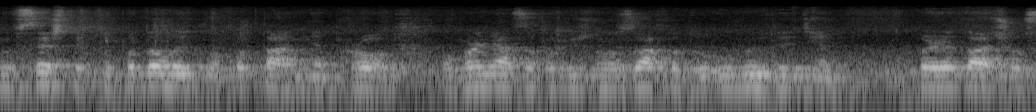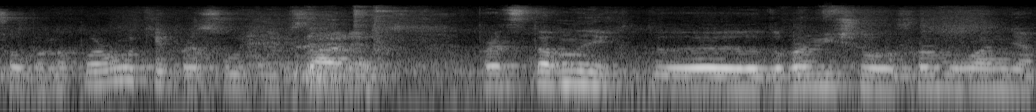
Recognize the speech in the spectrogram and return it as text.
ми все ж таки подали клопотання про обрання запобіжного заходу у вигляді передачі особи на поруки, присутній в залі представник е, добровільчого формування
